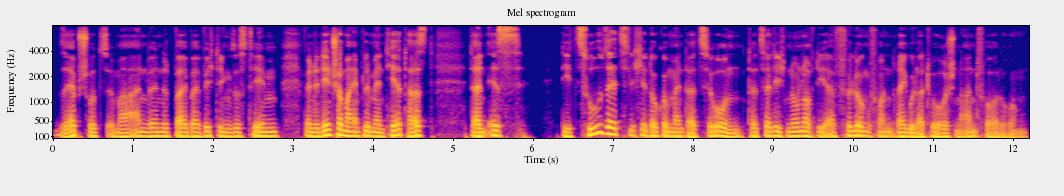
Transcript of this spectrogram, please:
Selbstschutz immer anwendet bei, bei wichtigen Systemen, wenn du den schon mal implementiert hast, dann ist die zusätzliche Dokumentation tatsächlich nur noch die Erfüllung von regulatorischen Anforderungen.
